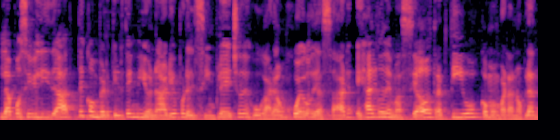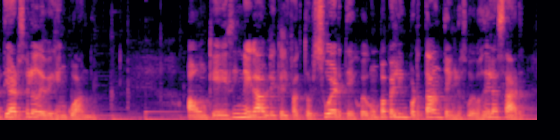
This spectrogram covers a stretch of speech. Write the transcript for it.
La posibilidad de convertirte en millonario por el simple hecho de jugar a un juego de azar es algo demasiado atractivo como para no planteárselo de vez en cuando. Aunque es innegable que el factor suerte juega un papel importante en los juegos del azar,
